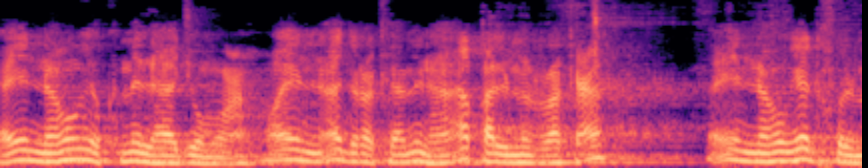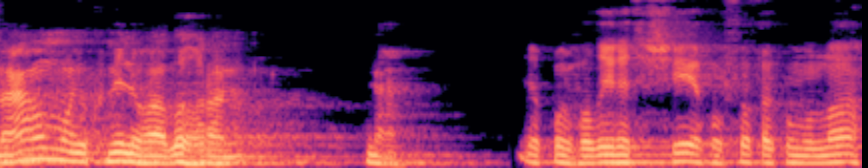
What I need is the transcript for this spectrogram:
فإنه يكملها جمعة وإن أدرك منها أقل من ركعة فإنه يدخل معهم ويكملها ظهرا. نعم. يقول فضيلة الشيخ وفقكم الله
